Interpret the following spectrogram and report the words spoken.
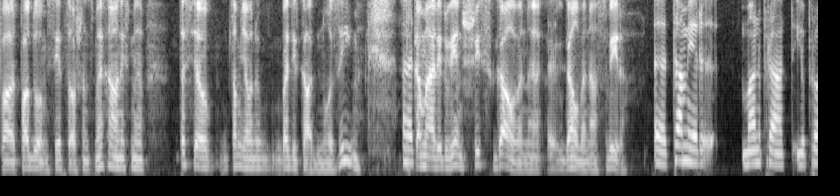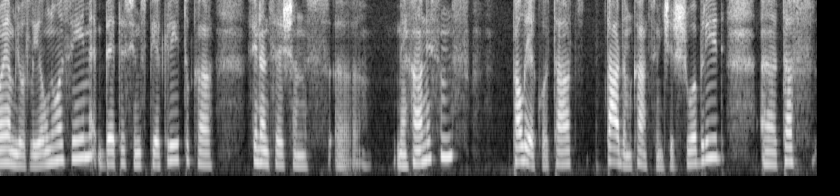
par padomus iecelšanas mehānismiem, tas jau tam jau ir kāda nozīme. Uh, kamēr ir viens šis galvenā, galvenā svira. Uh, tam ir, manuprāt, joprojām ļoti liela nozīme, bet es jums piekrītu, ka finansēšanas uh, mehānisms, paliekot tāds, tādam, kāds viņš ir šobrīd, uh, tas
